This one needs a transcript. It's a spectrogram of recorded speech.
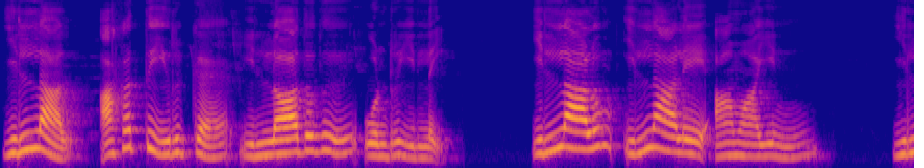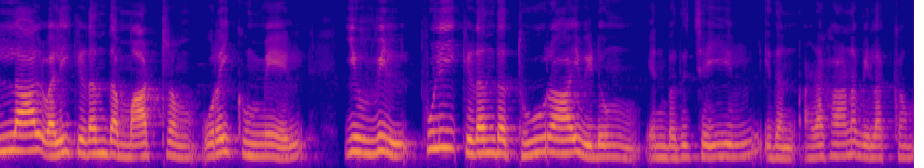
இல்லால் அகத்து இருக்க இல்லாதது ஒன்று இல்லை. இல்லாலும் இல்லாலே ஆமாயின் இல்லால் வழி கிடந்த மாற்றம் உரைக்கும் மேல் இவ்வில் புலி கிடந்த தூராய் விடும் என்பது செய்யுள் இதன் அழகான விளக்கம்.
